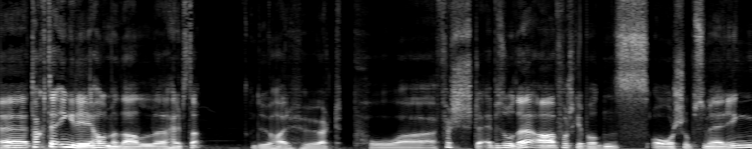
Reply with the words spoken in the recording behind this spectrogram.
Eh, takk til Ingrid Holmedal Hermstad Du har hørt på første episode av Forskerpoddens årsoppsummering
